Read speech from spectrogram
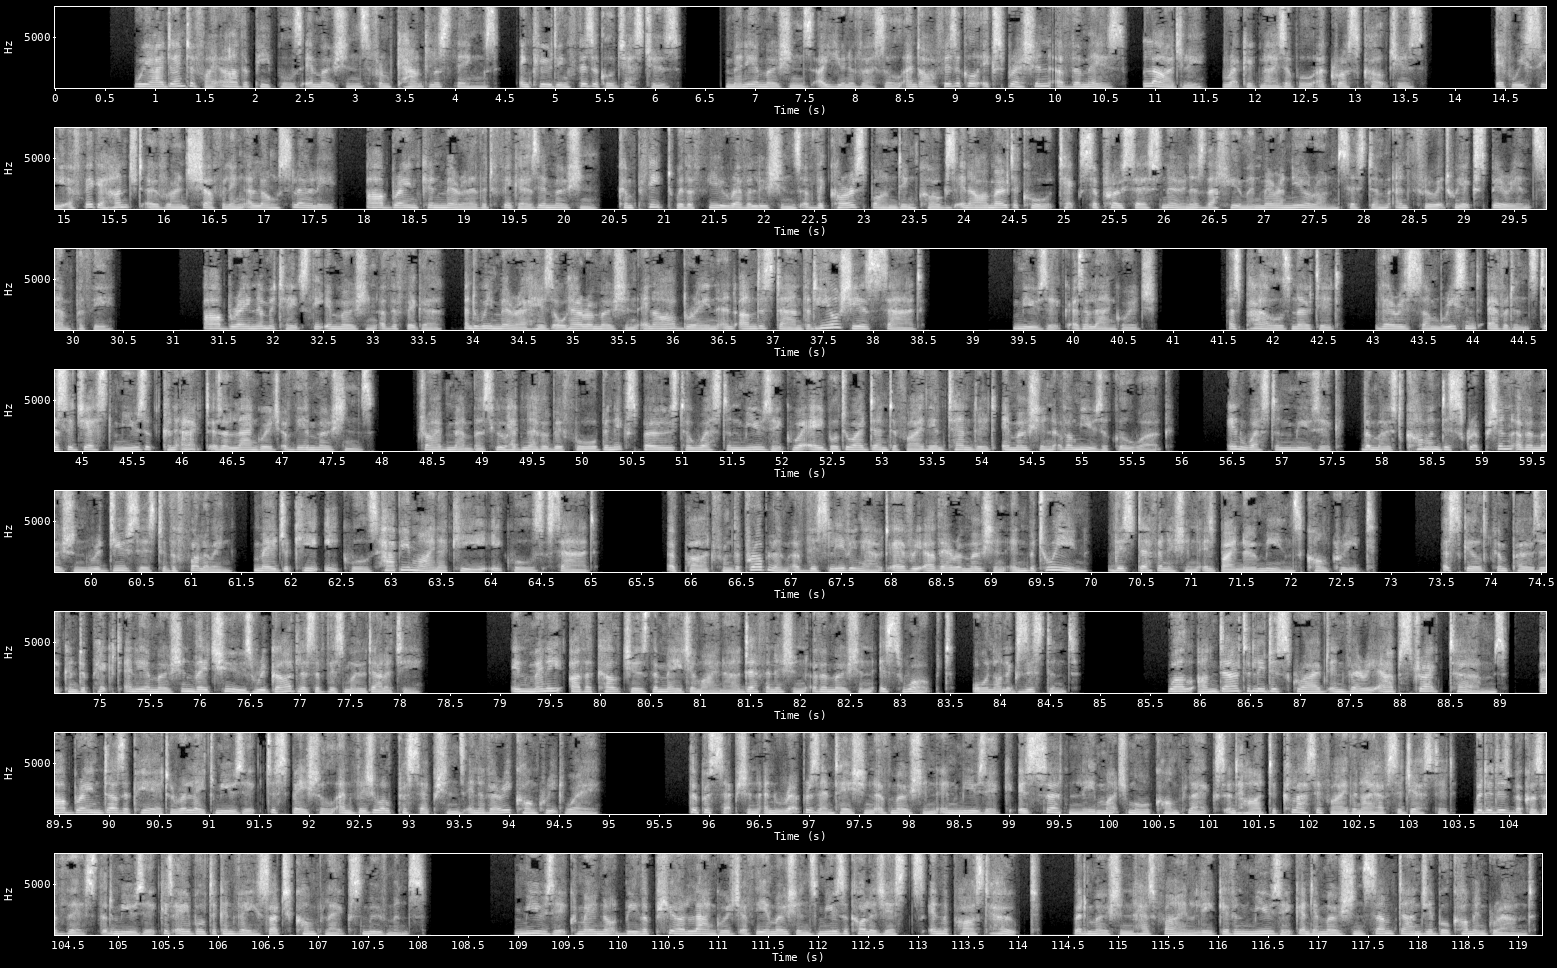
We identify other people's emotions from countless things, including physical gestures. Many emotions are universal and our physical expression of them is, largely, recognizable across cultures. If we see a figure hunched over and shuffling along slowly, our brain can mirror that figure's emotion, complete with a few revolutions of the corresponding cogs in our motor cortex a process known as the human mirror neuron system and through it we experience empathy. Our brain imitates the emotion of the figure, and we mirror his or her emotion in our brain and understand that he or she is sad. Music as a language. As Powell's noted, there is some recent evidence to suggest music can act as a language of the emotions. Tribe members who had never before been exposed to Western music were able to identify the intended emotion of a musical work. In Western music, the most common description of emotion reduces to the following, major key equals happy minor key equals sad. Apart from the problem of this leaving out every other emotion in between, this definition is by no means concrete. A skilled composer can depict any emotion they choose regardless of this modality. In many other cultures the major-minor definition of emotion is swapped, or non-existent. While undoubtedly described in very abstract terms, our brain does appear to relate music to spatial and visual perceptions in a very concrete way. The perception and representation of motion in music is certainly much more complex and hard to classify than I have suggested, but it is because of this that music is able to convey such complex movements. Music may not be the pure language of the emotions musicologists in the past hoped, but motion has finally given music and emotion some tangible common ground.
